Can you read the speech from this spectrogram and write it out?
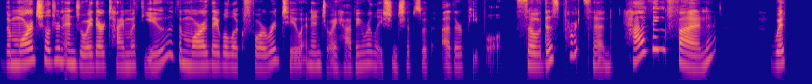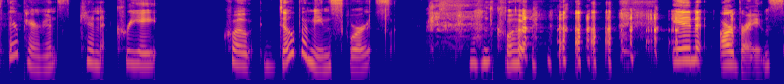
The more children enjoy their time with you, the more they will look forward to and enjoy having relationships with other people. So, this part said, having fun with their parents can create quote dopamine squirts end quote in our brains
